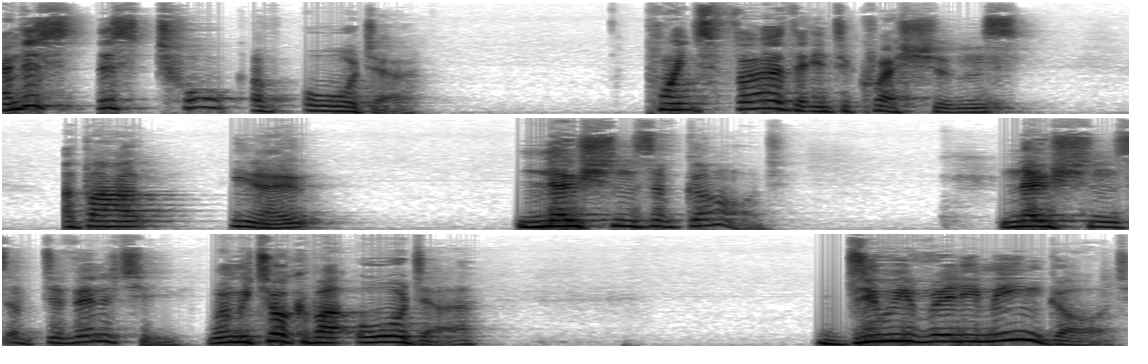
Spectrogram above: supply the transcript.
And this, this talk of order points further into questions about, you know, notions of God, notions of divinity. When we talk about order, do we really mean God?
